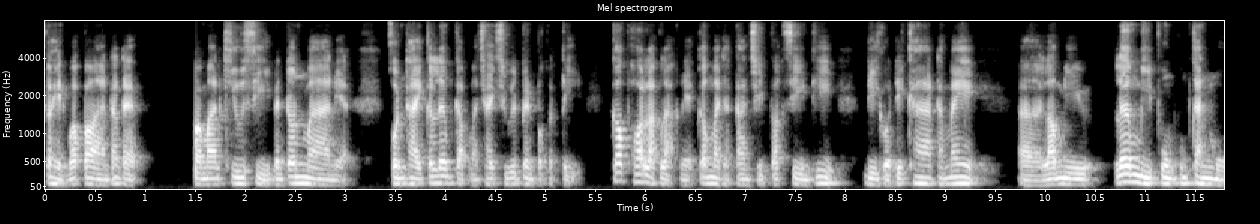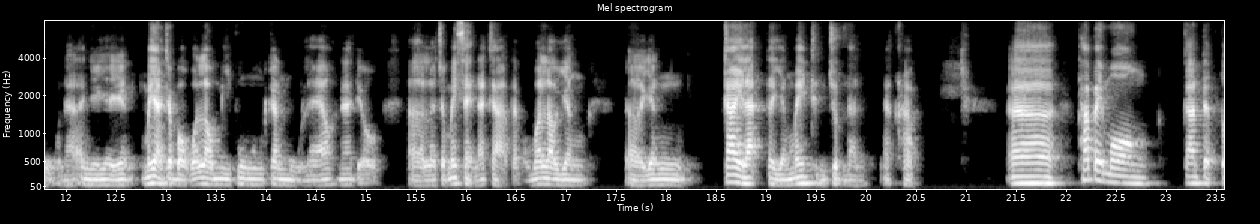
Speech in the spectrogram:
ก็เห็นว่าประมาณตั้งแต่ประมาณ Q4 เป็นต้นมาเนี่ยคนไทยก็เริ่มกลับมาใช้ชีวิตเป็นปกติ ก็เพราะหลักๆเนี่ยก็มาจากการฉีดวัคซีนที่ดีกว่าที่คาดทำให้เรามีเริ่มมีภูมิคุ้มกันหมู่นะอันนี้ยังไม่อยากจะบอกว่าเรามีภูมิคุ้มกันหมู่แล้วนะเดี๋ยวเราจะไม่ใส่หน้ากากแต่ผมว่าเรายังยังใกล้ละแต่ยังไม่ถึงจุดนั้นนะครับถ้าไปมองการเติบโต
